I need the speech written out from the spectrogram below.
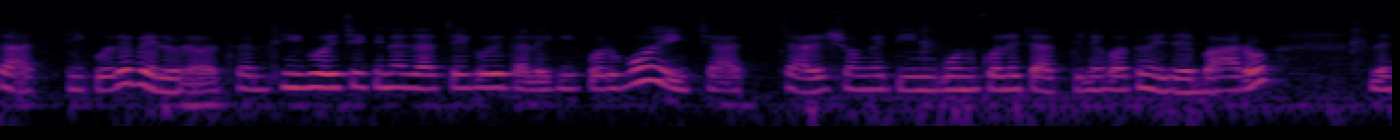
চারটি করে বেলুন রাখলাম তাহলে ঠিক হয়েছে কিনা যাচাই করি, তাহলে কি করব? এই চার, চারের সঙ্গে তিন গুণ করলে চার তিনে কত হয়ে যায়? বারো। তাহলে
